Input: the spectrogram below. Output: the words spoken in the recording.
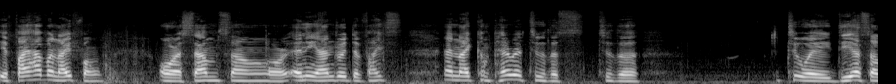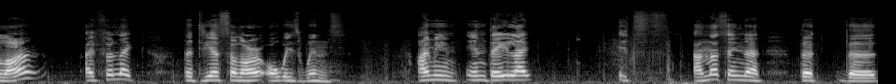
if I have an iPhone or a Samsung or any Android device and I compare it to this to the to a DSLR, I feel like the DSLR always wins. I mean, in daylight, it's I'm not saying that the the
